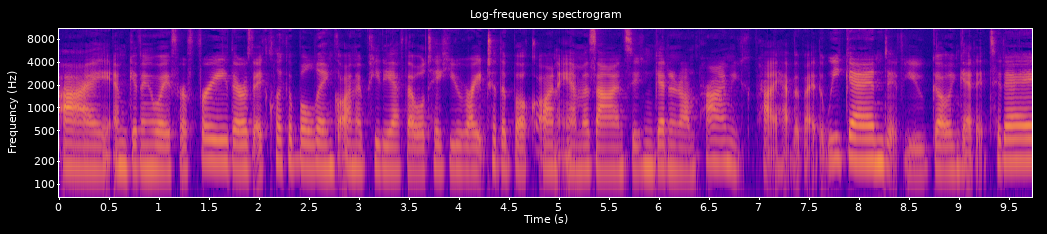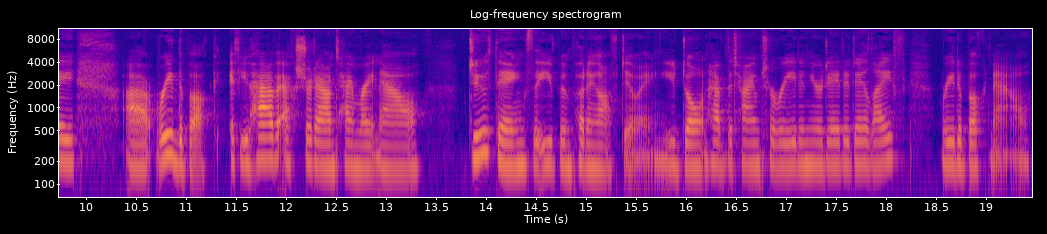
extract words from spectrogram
I am giving away for free, there's a clickable link on a PDF that will take you right to the book on Amazon. So you can get it on Prime. You could probably have it by the weekend if you go and get it today. Uh, read the book. If you have extra downtime right now, do things that you've been putting off doing. You don't have the time to read in your day to day life, read a book now.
